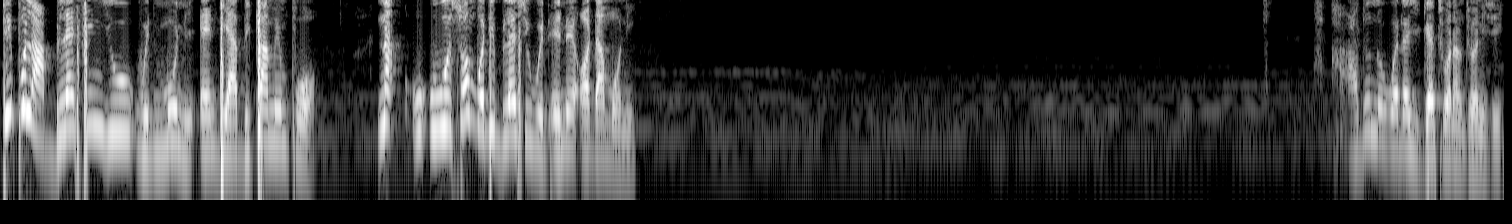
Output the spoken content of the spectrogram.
People are blessing you with money and they are becoming poor. Now, will somebody bless you with any other money? I don't know whether you get what I'm trying to say.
